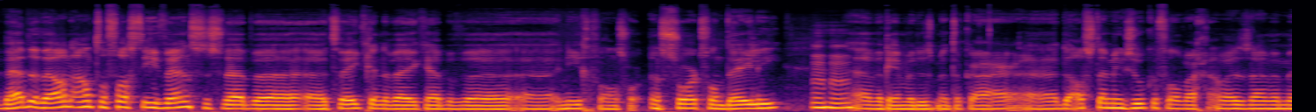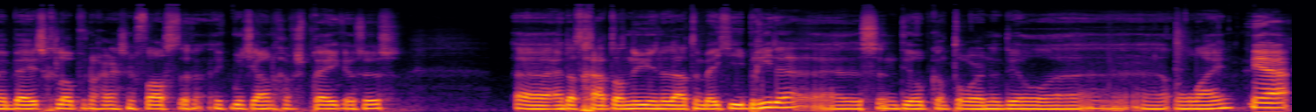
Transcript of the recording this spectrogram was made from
We hebben wel een aantal vaste events. Dus we hebben uh, twee keer in de week hebben we uh, in ieder geval een soort, een soort van daily. Mhm. Uh, waarin we dus met elkaar de afstemming zoeken van waar, gaan, waar zijn we mee bezig. Lopen we nog ergens in vast? Ik moet jou nog even spreken, zus. en dat gaat dan nu inderdaad een beetje hybride. dus een deel op kantoor en een deel online. Ja.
